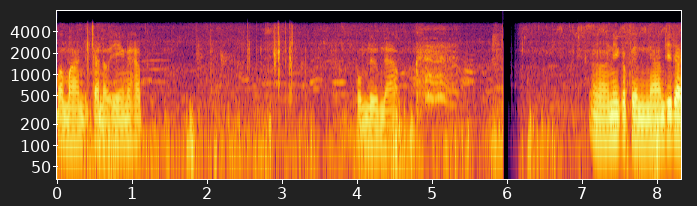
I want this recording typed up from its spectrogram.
ประมาณกันเอาเองนะครับ ผมลืมแล้วอ่านี่ก็เป็นน้ำที่ได้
